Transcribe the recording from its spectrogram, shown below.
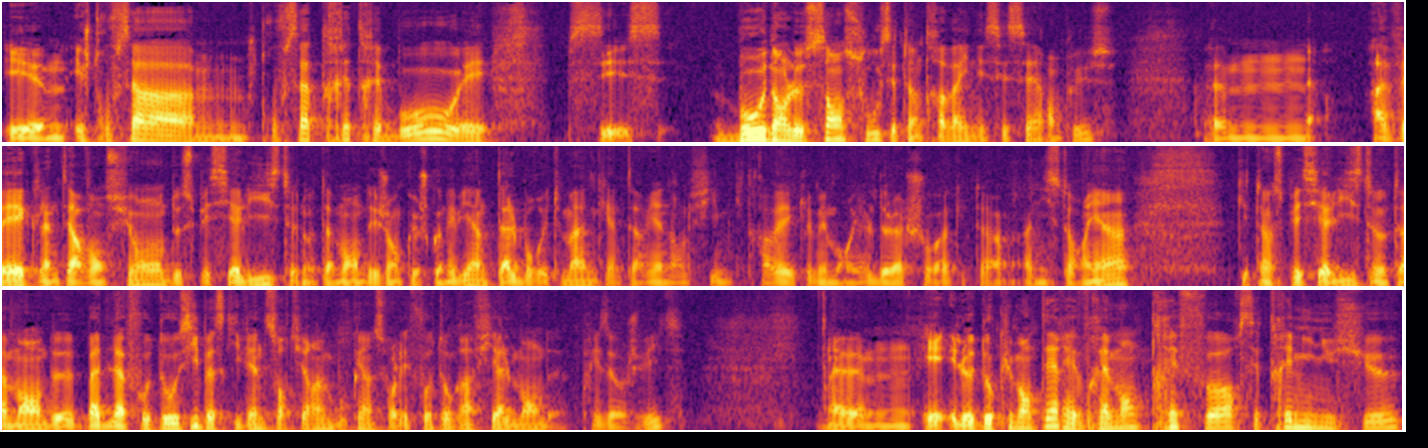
Et, euh, et je trouve ça, je trouve ça très très beau et c'est beau dans le sens où c'est un travail nécessaire en plus avec l'intervention de spécialistes, notamment des gens que je connais bien, Tal Brutman qui intervient dans le film, qui travaille avec le mémorial de la Shoah, qui est un, historien, qui est un spécialiste notamment de, bah, de la photo aussi, parce qu'il vient de sortir un bouquin sur les photographies allemandes prises à Auschwitz. Euh, et, et le documentaire est vraiment très fort, c'est très minutieux.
